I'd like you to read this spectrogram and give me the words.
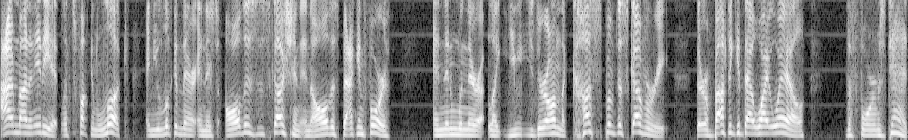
"I'm not an idiot. Let's fucking look." And you look in there, and there's all this discussion and all this back and forth, and then when they're like you, you they're on the cusp of discovery. They're about to get that white whale. The forum's dead.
